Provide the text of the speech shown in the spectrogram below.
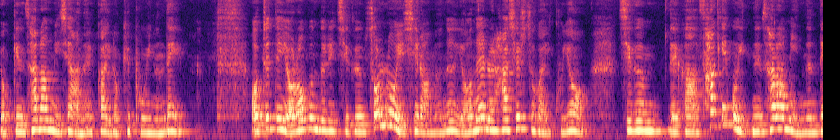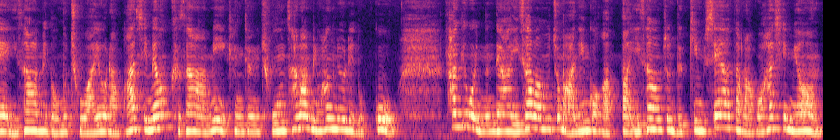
엮인 사람이지 않을까 이렇게 보이는데 어쨌든 여러분들이 지금 솔로이시라면은 연애를 하실 수가 있고요. 지금 내가 사귀고 있는 사람이 있는데 이 사람이 너무 좋아요 라고 하시면 그 사람이 굉장히 좋은 사람일 확률이 높고 사귀고 있는데 아 이 사람은 좀 아닌 것 같다. 이 사람 좀 느낌이 쎄하다라고 하시면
